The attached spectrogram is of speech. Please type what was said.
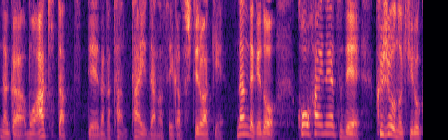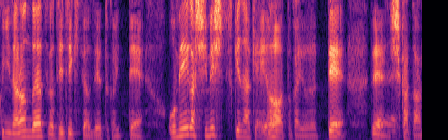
うなんかもう飽きたっつって、なんかた怠惰な生活してるわけ。なんだけど、後輩のやつで、九条の記録に並んだやつが出てきたぜとか言って、おめえが示しつけなきゃよとか言って、で、仕方、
